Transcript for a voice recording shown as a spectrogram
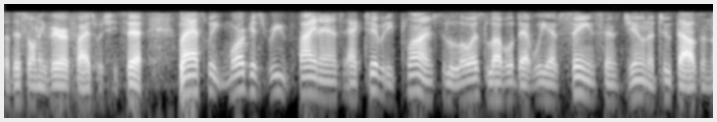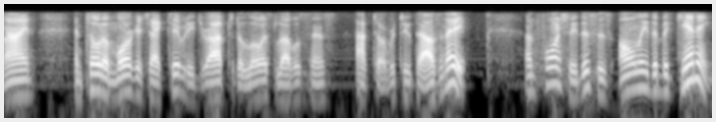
So this only verifies what she said. Last week, mortgage refinance activity plunged to the lowest level that we have seen since June of 2009, and total mortgage activity dropped to the lowest level since October 2008. Unfortunately, this is only the beginning.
